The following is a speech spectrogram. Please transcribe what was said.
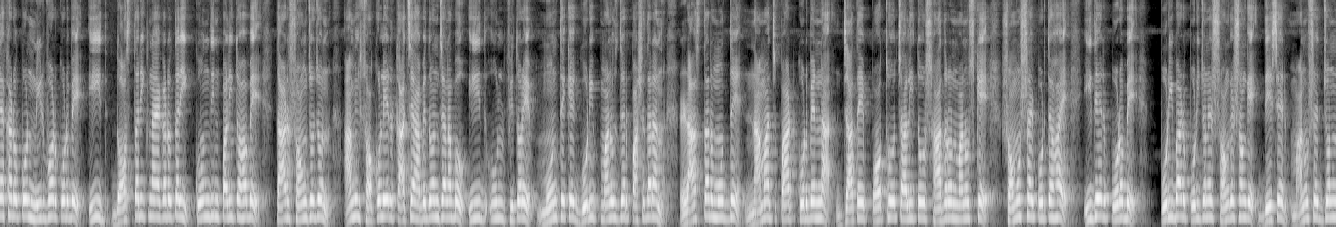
দেখার ওপর নির্ভর করবে ঈদ, দশ তারিখ না এগারো তারিখ, কোন দিন পালিত হবে, তার সংযোজন আমি সকলের কাছে আবেদন জানাব। ঈদ উল ফিতরে মন থেকে গরিব মানুষদের পাশে দাঁড়ান, রাস্তার মধ্যে নামাজ পাঠ করবেন না, যাতে পথচালিত সাধারণ মানুষকে সমস্যায় পড়তে হয়। ঈদের পরবে পরিবার পরিজনের সঙ্গে সঙ্গে দেশের মানুষের জন্য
